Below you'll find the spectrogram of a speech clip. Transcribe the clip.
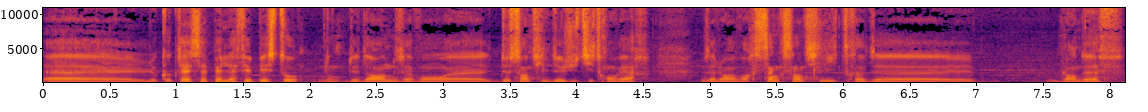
le cocktail s'appelle la Fée Pesto. Donc, dedans, nous avons 2 centilitres de jus de citron vert. Nous allons avoir 5 centilitres de blanc d'œuf.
